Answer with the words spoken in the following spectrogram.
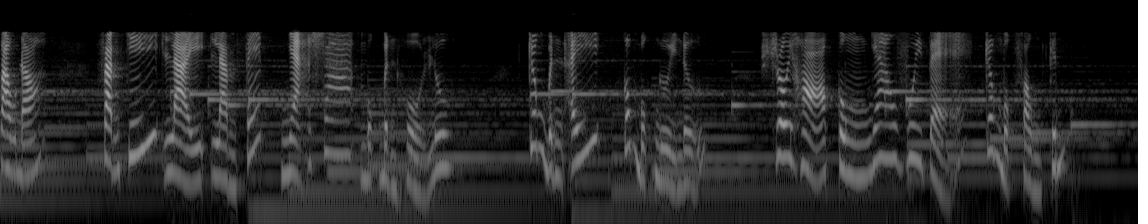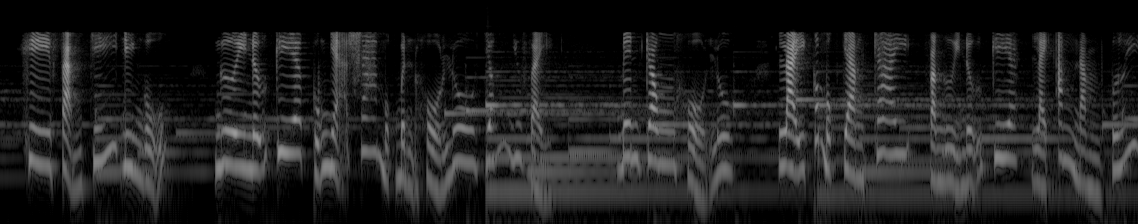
Sau đó phạm chí lại làm phép nhả ra một bình hồ lô trong bình ấy có một người nữ. Rồi họ cùng nhau vui vẻ trong một phòng kính khi phạm chí đi ngủ, người nữ kia cũng nhả ra một bình hồ lô giống như vậy. Bên trong hồ lô lại có một chàng trai và người nữ kia lại ăn nằm với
